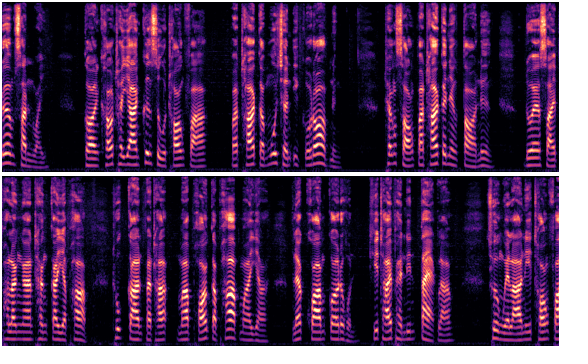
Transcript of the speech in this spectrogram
เริ่มสั่นไหว ก่อนเขาทะยานขึ้นสู่ท้องฟ้า ปะทะกับมู่เฉินอีกรอบหนึ่ง ทั้งสองปะทะกันอย่างต่อเนื่อง โดยอาศัยพลังงานทางกายภาพ ทุกการปะทะมาพร้อมกับภาพมายา และความกระหนที่ท้ายแผ่นดินแตกแล้ว ช่วงเวลานี้ท้องฟ้า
